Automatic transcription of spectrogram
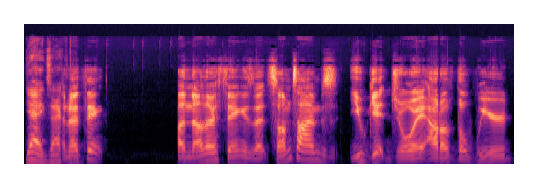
Yeah, exactly. And I think another thing is that sometimes you get joy out of the weird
